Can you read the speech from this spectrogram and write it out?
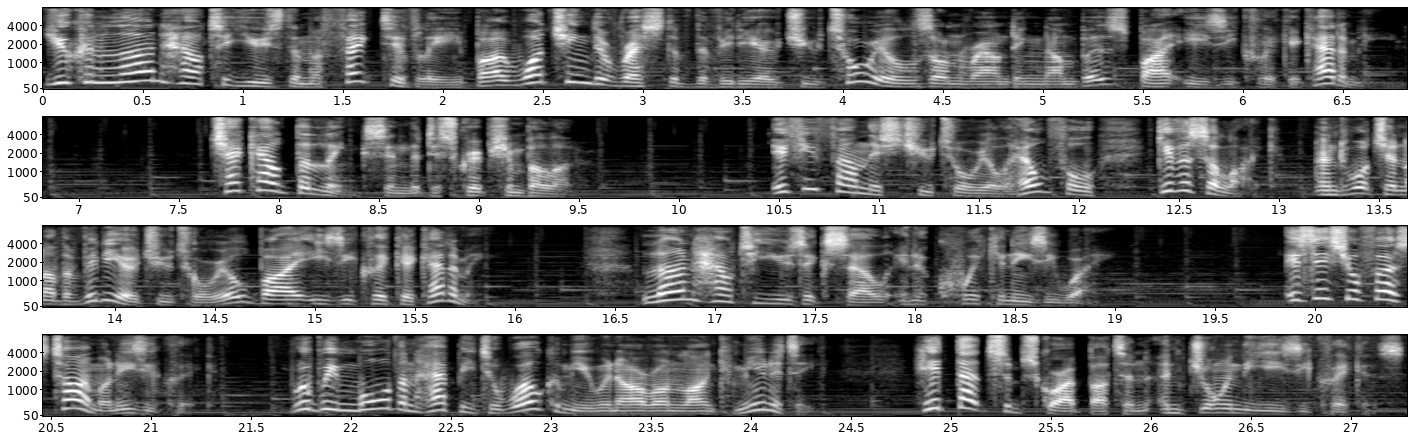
you can learn how to use them effectively by watching the rest of the video tutorials on rounding numbers by EasyClick Academy. Check out the links in the description below. If you found this tutorial helpful, give us a like and watch another video tutorial by EasyClick Academy. Learn how to use Excel in a quick and easy way. Is this your first time on EasyClick? We'll be more than happy to welcome you in our online community hit that subscribe button and join the Easy Clickers.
